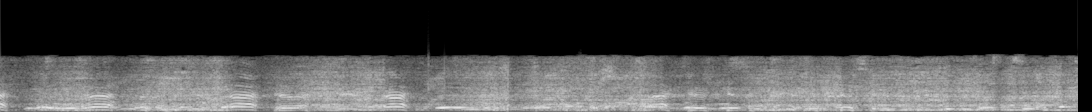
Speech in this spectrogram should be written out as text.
Thank you.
